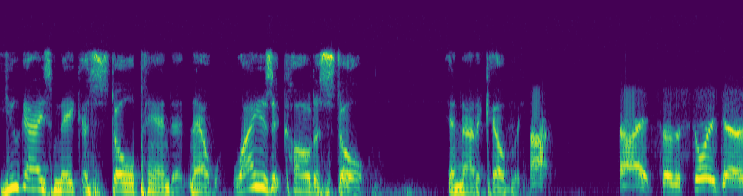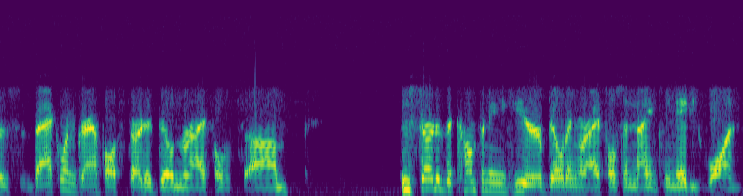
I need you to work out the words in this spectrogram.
you guys make a Stoll Panda. Now, why is it called a Stoll and not a? All right. All right. So the story goes back when Grandpa started building rifles. Um, he started the company here building rifles in 1981,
